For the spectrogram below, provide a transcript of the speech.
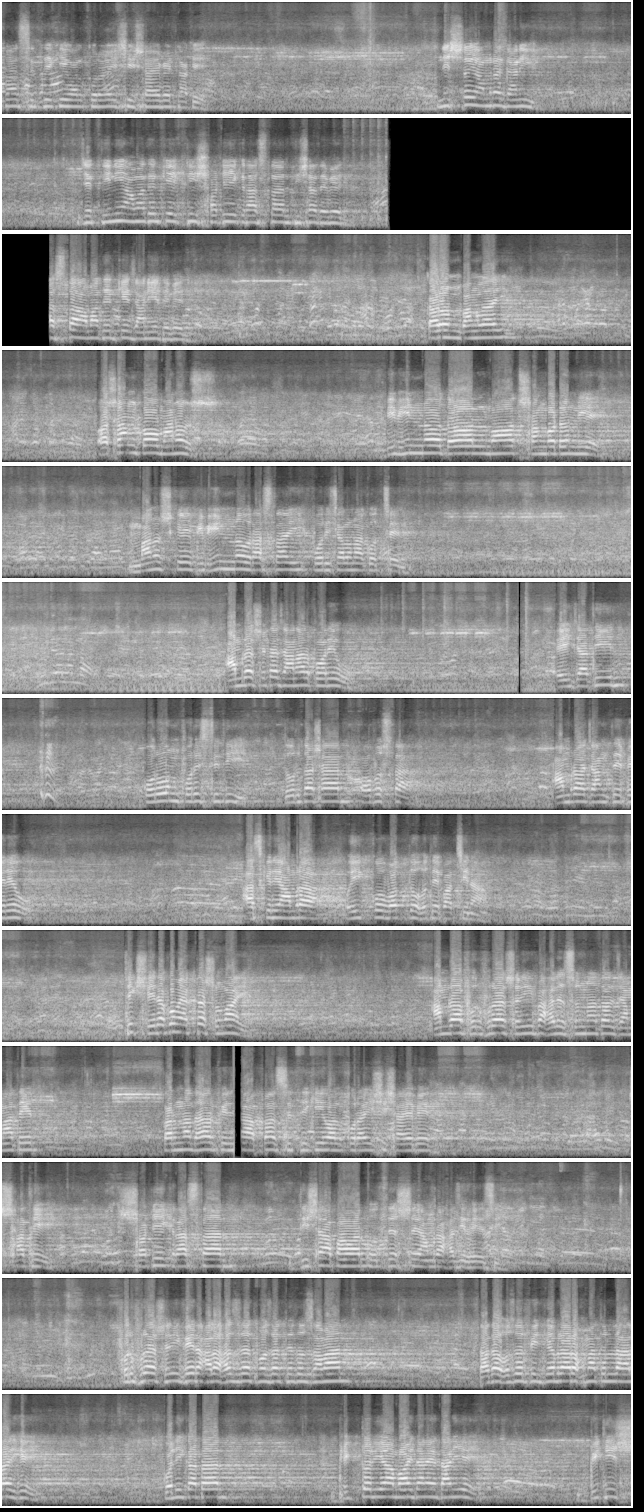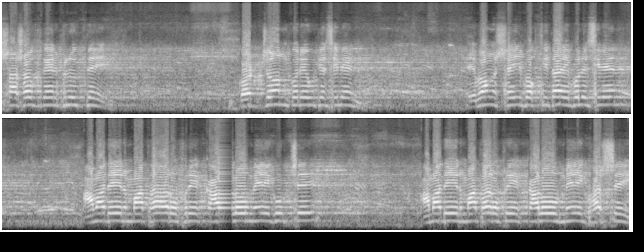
আব্বাস সিদ্দিকী অল কুরাইশি সাহেবের ডাকে। নিশ্চয়ই আমরা জানি যে তিনি আমাদেরকে একটি সঠিক রাস্তার দিশা দেবেন। রাস্তা আমাদেরকে জানিয়ে দেবেন। কারণ বাংলায় অসংখ্য মানুষ বিভিন্ন দল, মত, সংগঠন নিয়ে মানুষকে বিভিন্ন রাস্তায় পরিচালনা করছেন। আমরা সেটা জানার পরেও এই জাতির করুণ পরিস্থিতি, দুর্দশার অবস্থা আমরা জানতে পেরেও আজকের আমরা ঐক্যবদ্ধ হতে পারছি না। ঠিক সেরকম একটা সময় আমরা ফুরফুরা শরীফ আহলে সুন্নাতল জামাতের কর্ণধার পিরজা আব্বাস সিদ্দিকী অল কুরাইশি সাহেবের সাথে সঠিক রাস্তার দিশা পাওয়ার উদ্দেশ্যে আমরা হাজির হয়েছি। ফুরফুরা শরীফের আলা হজরত মোজাদ্দুজ্জামান দাদা হুজুর বিন কেবলা রহমাতুল্লাহ আলাইকে কলিকাতার ভিক্টোরিয়া ময়দানে দাঁড়িয়ে ব্রিটিশ শাসকদের বিরুদ্ধে গর্জন করে উঠেছিলেন এবং সেই বক্তৃতায় বলেছিলেন, আমাদের মাথার উপরে কালো মেঘ উঠছে। আমাদের মাথার উপরে কালো মেঘ ভাসছে।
